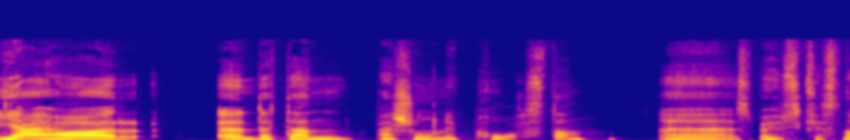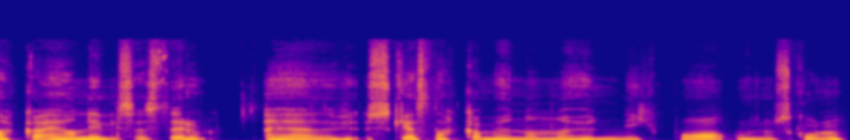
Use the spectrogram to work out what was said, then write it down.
Jeg har eh, Dette er en personlig påstand eh, som jeg husker jeg snakka i han lillesøster. Eh, jeg husker jeg snakka med hun om når hun gikk på ungdomsskolen.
